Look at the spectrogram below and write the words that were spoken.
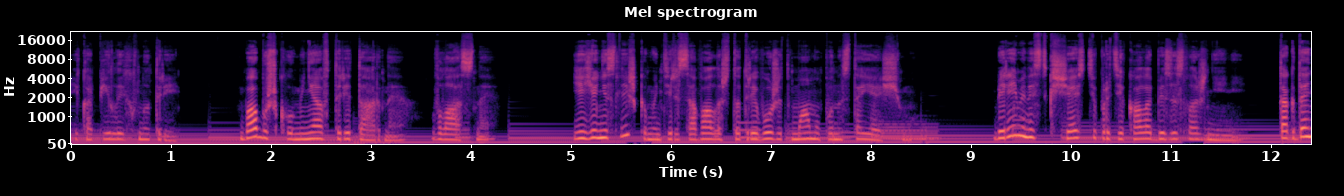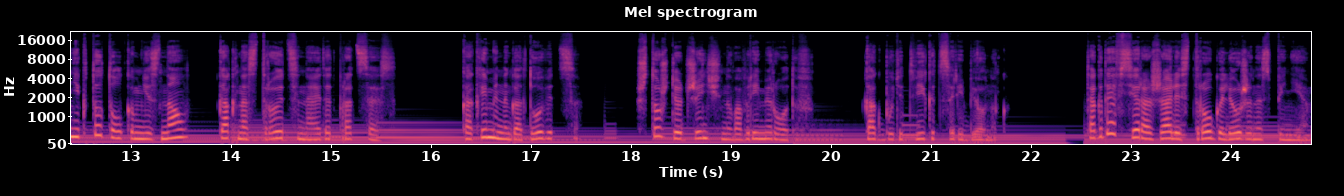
и копила их внутри. Бабушка у меня авторитарная, властная. Ее не слишком интересовало, что тревожит маму по-настоящему. Беременность, к счастью, протекала без осложнений. Тогда никто толком не знал, как настроиться на этот процесс, как именно готовиться, что ждет женщину во время родов, как будет двигаться ребенок. Тогда все рожали строго лежа на спине,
